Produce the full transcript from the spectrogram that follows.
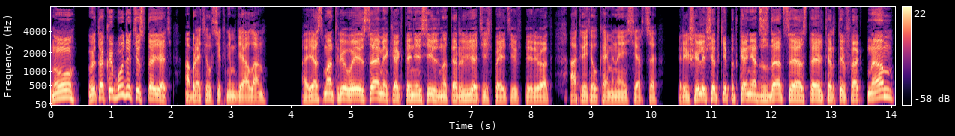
«Ну, вы так и будете стоять?» — обратился к ним Диалан. «А я смотрю, вы и сами как-то не сильно-то рветесь пойти вперед», — ответил каменное сердце. «Решили все-таки под конец сдаться и оставить артефакт нам?»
